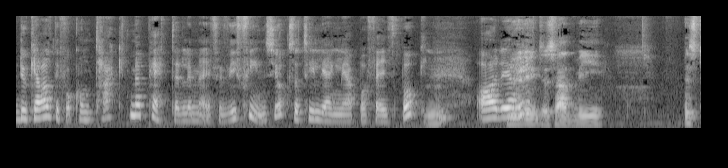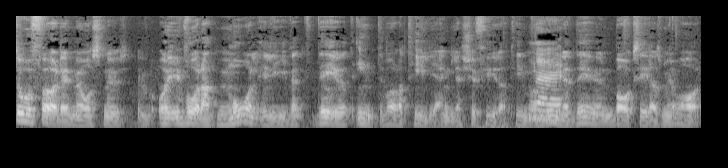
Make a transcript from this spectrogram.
du kan alltid få kontakt med Petter eller mig för vi finns ju också tillgängliga på Facebook. Ja, det Nu har är det inte så att vi... En stor fördel med oss nu och i vårat mål i livet det är ju att inte vara tillgängliga 24 timmar om dygnet. Det är ju en baksida som jag har.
